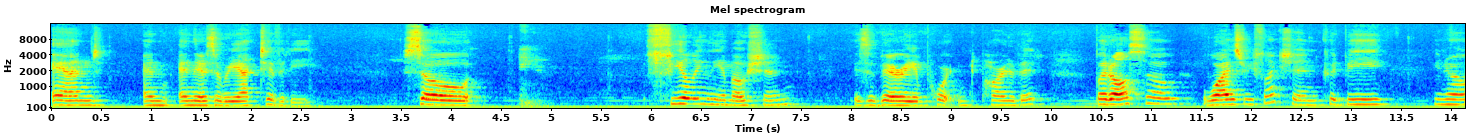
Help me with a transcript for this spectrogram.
and and and there's a reactivity. So feeling the emotion is a very important part of it but also wise reflection could be you know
